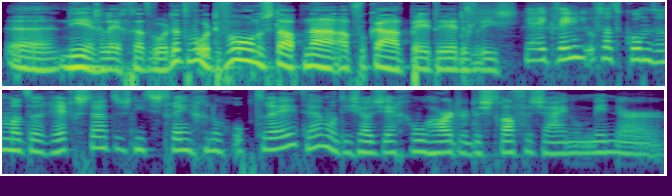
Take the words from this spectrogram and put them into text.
eh, neergelegd gaat worden. Dat wordt de volgende stap na een advocaat Peter R. de Vries. Ja, ik weet niet of dat komt omdat de rechtsstaat dus niet streng genoeg optreedt. Hè? Want die zou zeggen hoe harder de straffen zijn, hoe minder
